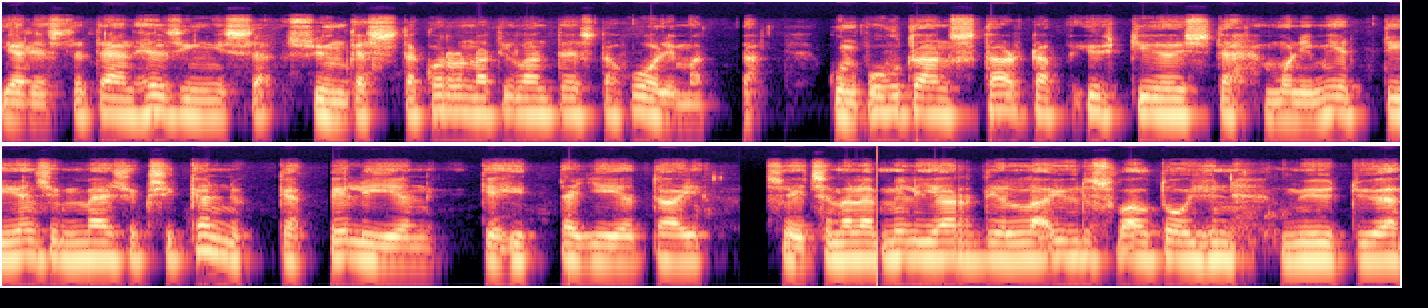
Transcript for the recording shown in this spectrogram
järjestetään Helsingissä synkästä koronatilanteesta huolimatta. Kun puhutaan startup-yhtiöistä, moni miettii ensimmäiseksi kännykkäpelien kehittäjiä tai seitsemällä miljardilla Yhdysvaltoihin myytyä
